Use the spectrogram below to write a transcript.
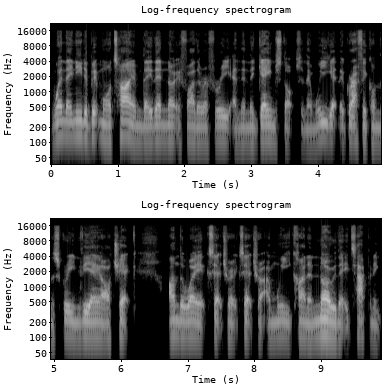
when they need a bit more time, they then notify the referee, and then the game stops, and then we get the graphic on the screen, VAR check underway, etc., etc., and we kind of know that it's happening.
